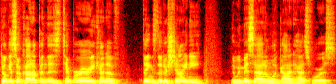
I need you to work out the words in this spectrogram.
Don't get so caught up in these temporary kind of things that are shiny that we miss out on what God has for us.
